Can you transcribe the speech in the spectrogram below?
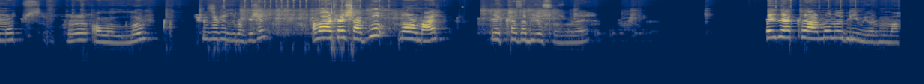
Mod sıfırı alalım. Şu gibi arkadaşlar. Ama arkadaşlar bu normal. Direkt kazabiliyorsunuz buraya. Bedrock'lar mı onu bilmiyorum ama.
